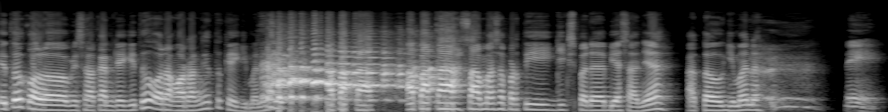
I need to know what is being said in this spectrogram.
itu kalau misalkan kayak gitu orang-orangnya tuh kayak gimana sih? Apakah apakah sama seperti gigs pada biasanya atau gimana? Nih,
